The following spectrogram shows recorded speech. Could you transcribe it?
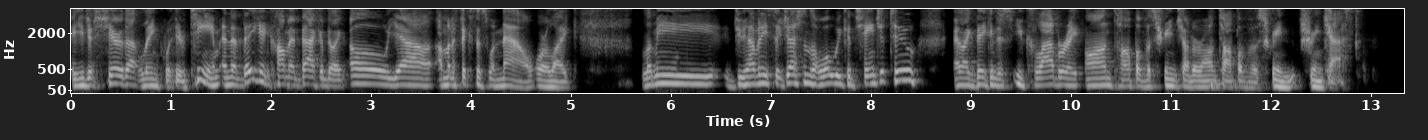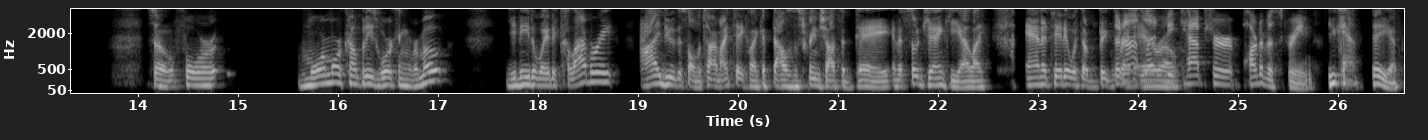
And you just share that link with your team. And then they can comment back and be like, oh yeah, I'm going to fix this one now. Or like, let me, do you have any suggestions on what we could change it to? And like they can just, you collaborate on top of a screenshot or on top of a screen screencast. So for more and more companies working remote. You need a way to collaborate. I do this all the time. I take like a thousand screenshots a day, and it's so janky. I like annotate it with a big They're red not arrow. letting me capture part of a screen. You can. Yeah, you can.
